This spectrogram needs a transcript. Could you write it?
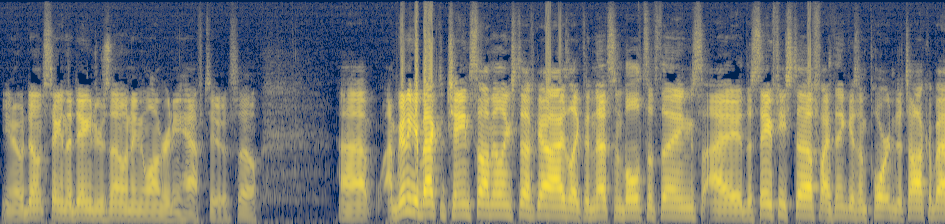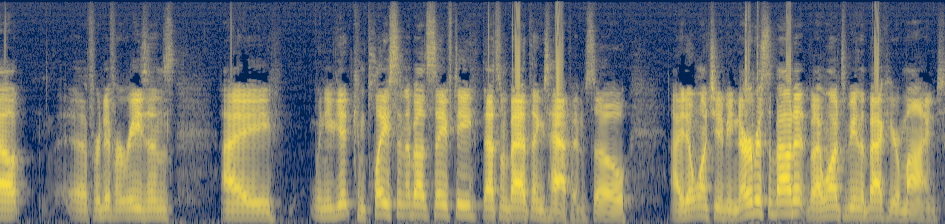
You know, don't stay in the danger zone any longer than you have to. So uh, I'm going to get back to chainsaw milling stuff, guys, like the nuts and bolts of things. I the safety stuff I think is important to talk about uh, for different reasons. I when you get complacent about safety, that's when bad things happen. So I don't want you to be nervous about it, but I want it to be in the back of your mind.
